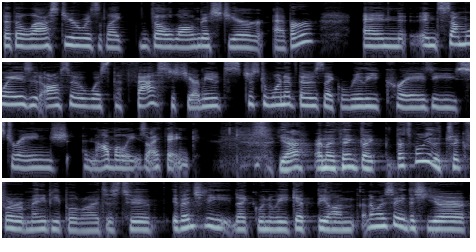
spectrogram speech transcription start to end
that the last year was like the longest year ever. And in some ways it also was the fastest year. I mean, it's just one of those like really crazy strange anomalies, I think. Yeah, and I think like that's probably the trick for many people, right? Is to eventually like when we get beyond, and I want to say this year,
